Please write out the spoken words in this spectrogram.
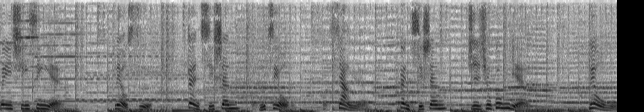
微熏心也。六四，艮其身，不咎。象曰：艮其身，止诸功也。六五，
